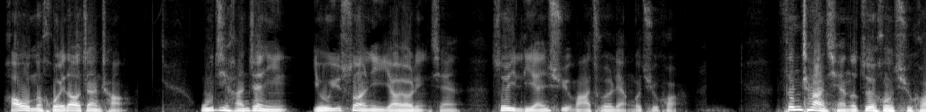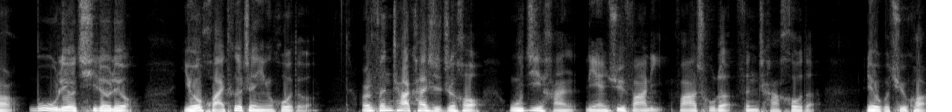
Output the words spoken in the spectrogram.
好，我们回到战场，吴继寒阵营由于算力遥遥领先，所以连续挖出了两个区块。分叉前的最后区块五五六七六六由怀特阵营获得，而分叉开始之后。吴继寒连续发力，挖出了分叉后的六个区块，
